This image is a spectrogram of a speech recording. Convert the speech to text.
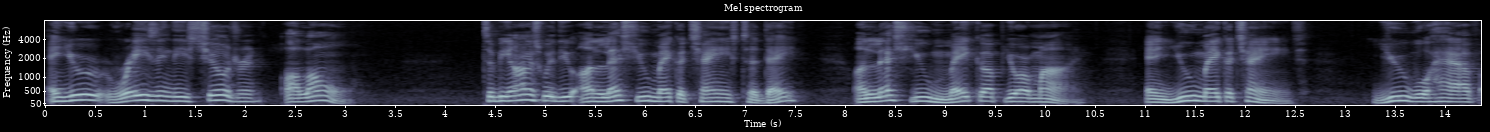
And you're raising these children alone to be honest with you, unless you make a change today, unless you make up your mind and you make a change, you will have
